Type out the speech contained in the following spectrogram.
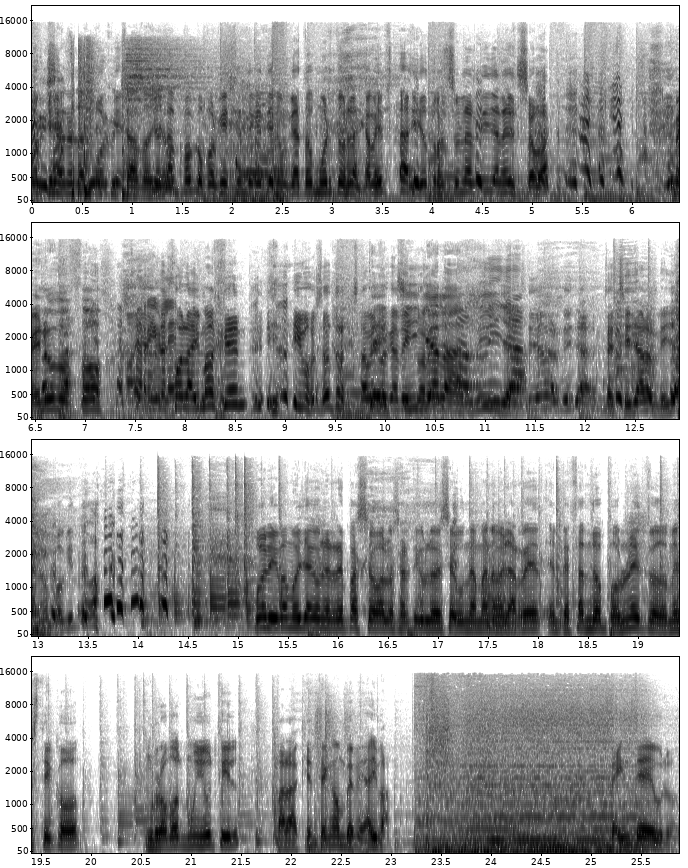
Porque, no la había escuchado yo. tampoco, porque hay gente que tiene un gato muerto en la cabeza y otros una ardilla en el sobaco. Menudo zoo. Terrible. dejo la imagen y, y vosotros sabéis lo que Te hacéis con chilla ella. la ardilla. Te chilla la ardilla. Te chilla la ardilla, ¿no? Un poquito. Bueno, y vamos ya con el repaso a los artículos de segunda mano de la red, empezando por un electrodoméstico, un robot muy útil para quien tenga un bebé. Ahí va. 20 euros.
